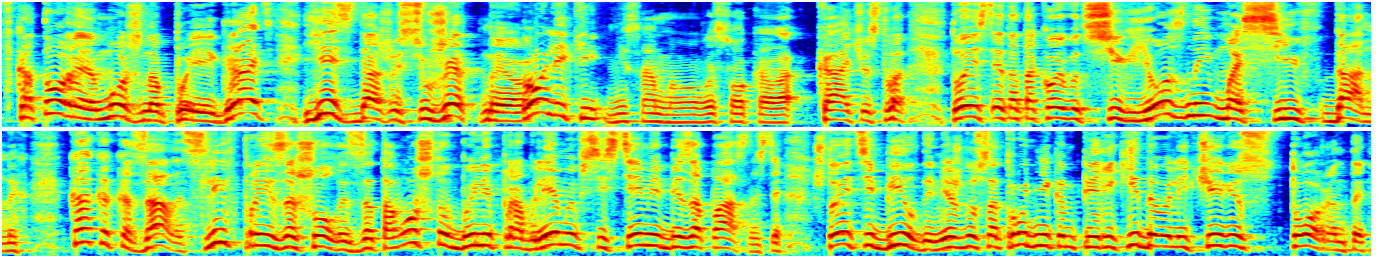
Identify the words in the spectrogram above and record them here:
в которые можно поиграть. Есть даже сюжетные ролики не самого высокого качества. То есть это такой вот серьезный массив данных. Как оказалось, слив произошел из-за того, что были проблемы в системе безопасности, что эти билды между сотрудником перекидывали через торренты.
